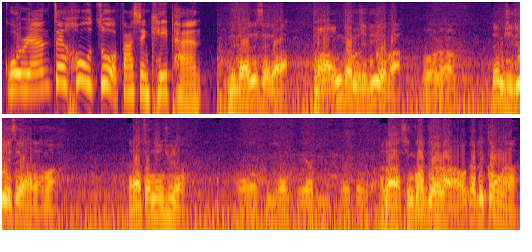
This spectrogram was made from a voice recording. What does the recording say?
果然在后座发现 K 盘。你台是谁的？应该不是你的吧？我的。这不是你的小孩吗？啊，站进去了。好了，先挂掉了，我跟你讲啊。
